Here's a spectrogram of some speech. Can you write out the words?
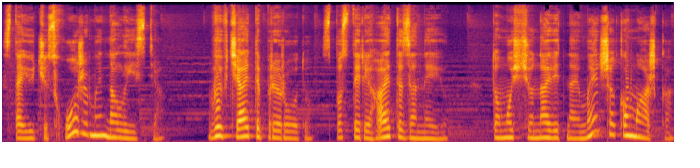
стаючи схожими на листя. Вивчайте природу, спостерігайте за нею, тому що навіть найменша комашка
